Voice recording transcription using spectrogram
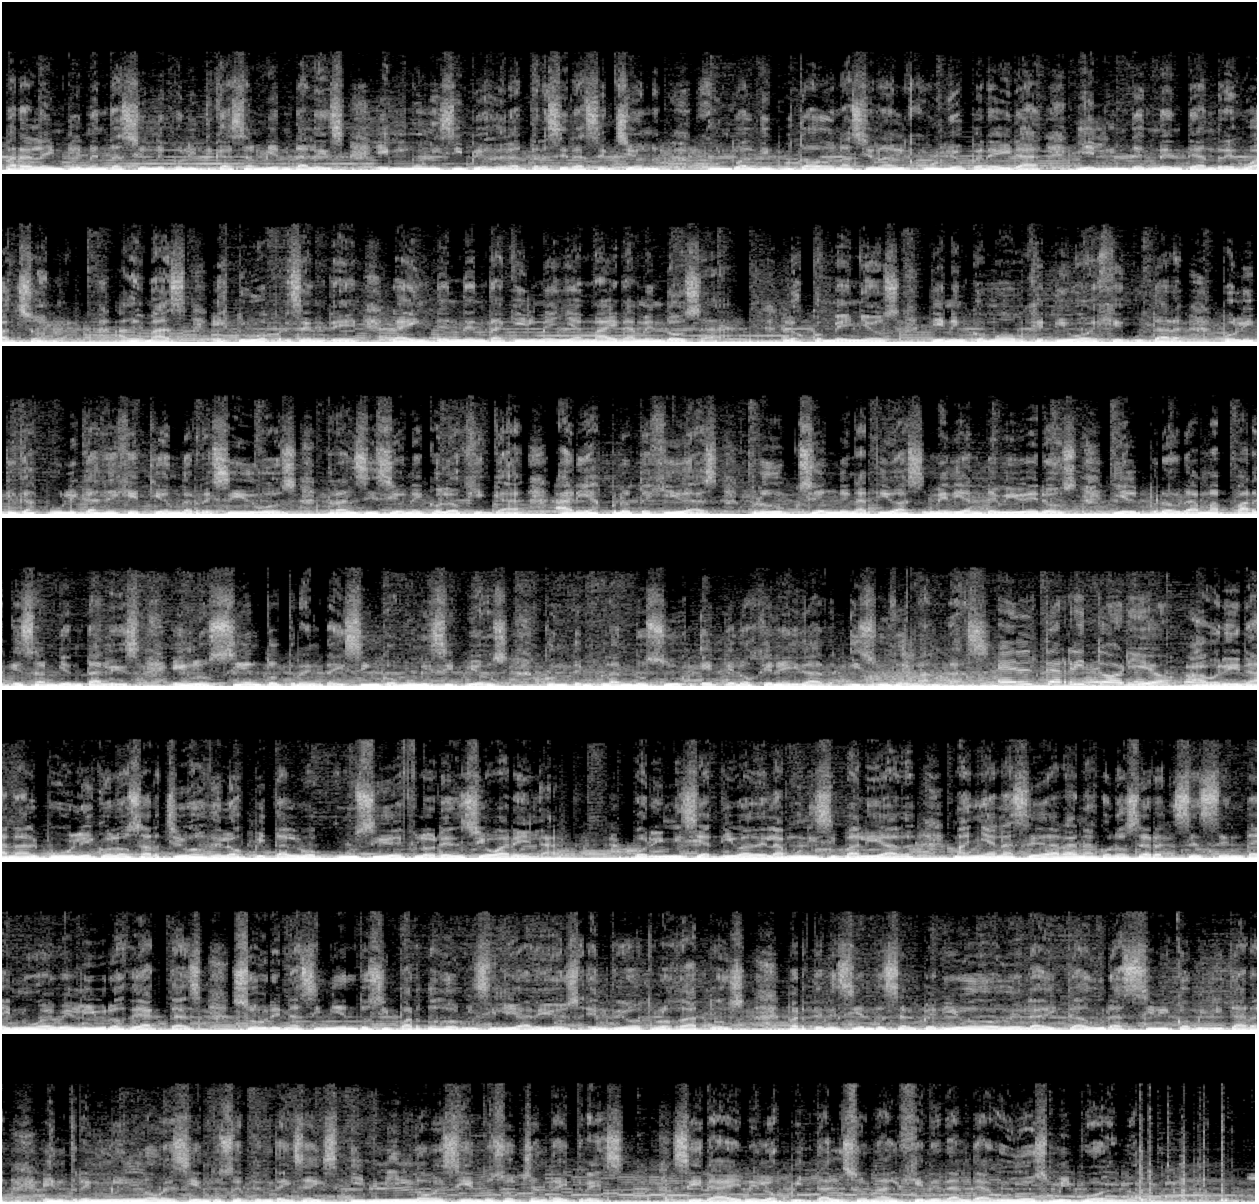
para la implementación de políticas ambientales en municipios de la tercera sección, junto al diputado nacional Julio Pereira y el intendente Andrés Watson. Además, estuvo presente la intendenta quilmeña Mayra Mendoza. Los convenios tienen como objetivo ejecutar políticas públicas de gestión de residuos, transición ecológica, áreas protegidas, producción de nativas mediante viveros y el programa Parques Ambientales en los 135 municipios, contemplando su heterogeneidad y sus demandas. El territorio. Abrirán al público los archivos del Hospital Bocusi de Florencio Varela. Por iniciativa de la municipalidad, mañana se darán a conocer 69 libros de actas sobre nacimientos y partos domiciliarios, entre otros datos, pertenecientes al periodo de la dictadura cívico-militar entre 1976 y 1983. Será en el Hospital Zonal General de Agudos Mi Pueblo.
